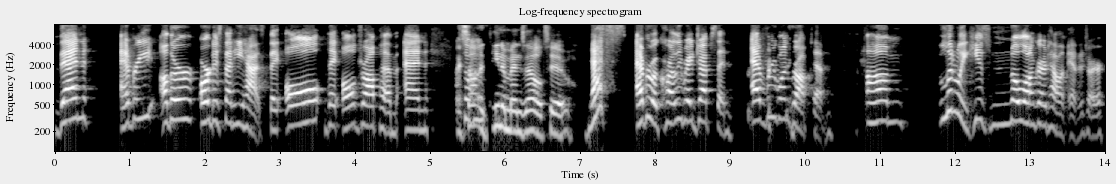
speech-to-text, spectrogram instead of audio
Then every other artist that he has, they all they all drop him. And I so saw Idina Menzel too. Yes, everyone. Carly Rae Jepsen. Everyone dropped him. Um, literally, he is no longer a talent manager.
